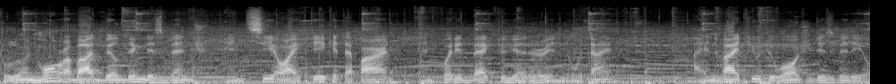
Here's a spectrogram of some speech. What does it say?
To learn more about building this bench and see how I take it apart and put it back together in no time, I invite you to watch this video.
